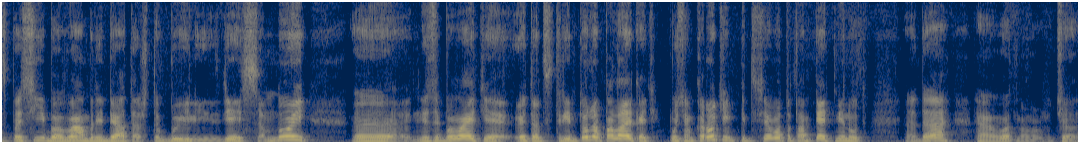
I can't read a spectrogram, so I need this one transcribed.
Спасибо вам, ребята, что были здесь со мной. Не забывайте этот стрим тоже полайкать. Пусть он коротенький, всего-то там 5 минут. Да, вот, ну, что,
